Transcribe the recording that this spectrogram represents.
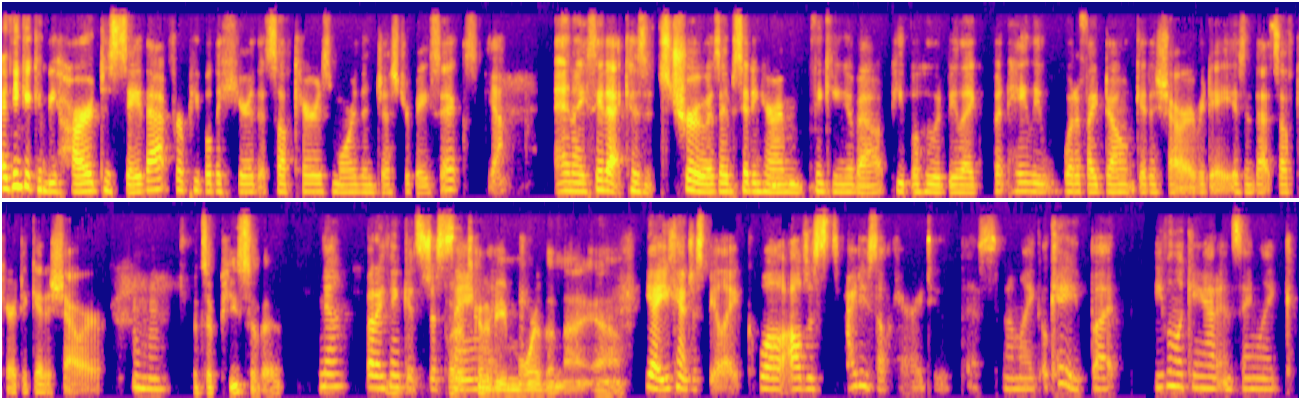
I think it can be hard to say that for people to hear that self care is more than just your basics. Yeah. And I say that because it's true. As I'm sitting here, I'm thinking about people who would be like, but Haley, what if I don't get a shower every day? Isn't that self care to get a shower? Mm-hmm. It's a piece of it, Yeah, but I mm. think it's just but saying it's going to be more than that. Yeah. yeah, you can't just be like, well, I'll just, I do self care, I do this. And I'm like, okay, but even looking at it and saying, like,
